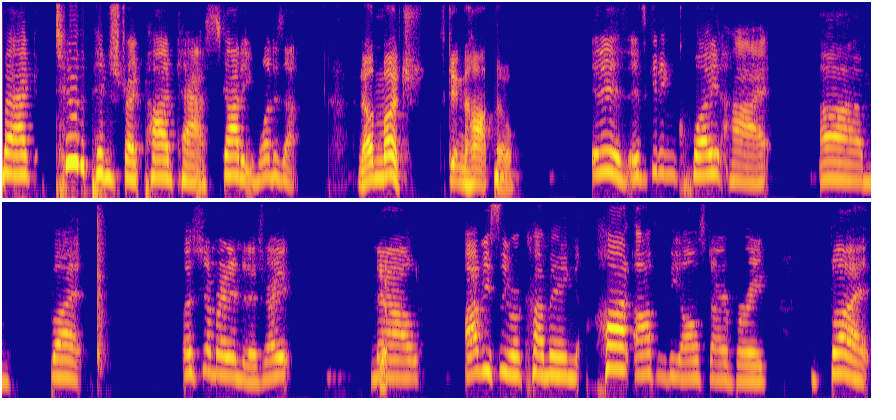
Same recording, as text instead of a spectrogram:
back to the Pinstripe Podcast. Scotty, what is up? Not much. It's getting hot though. It is. It's getting quite hot. Um, but let's jump right into this, right? Now, yep. obviously, we're coming hot off of the All Star break, but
